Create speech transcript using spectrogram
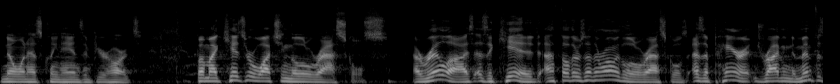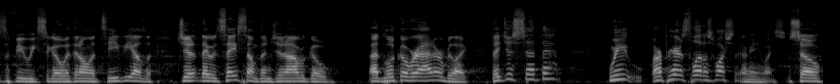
No one has clean hands and pure hearts. But my kids were watching The Little Rascals. I realized as a kid, I thought there was nothing wrong with the Little Rascals. As a parent, driving to Memphis a few weeks ago with it on the TV, I was like, they would say something, Jen and I would go, I'd look over at her and be like, they just said that? We, our parents let us watch that. Anyways, so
